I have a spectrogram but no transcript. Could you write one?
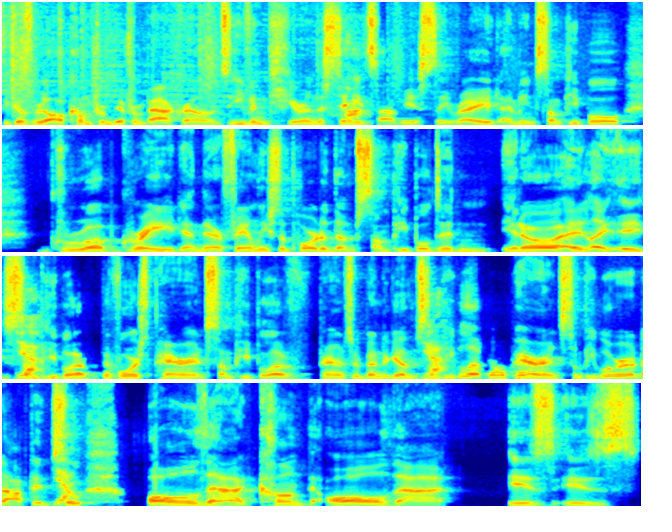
because we all come from different backgrounds, even here in the uh-huh. States, huh? obviously, right? I mean, some people grew up great and their family supported them. Some people didn't. You know, like some yeah. people have divorced parents. Some people have parents who've been together. Some yeah. people have no parents. Some people are adopted. Yeah. So all that come, all that is is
